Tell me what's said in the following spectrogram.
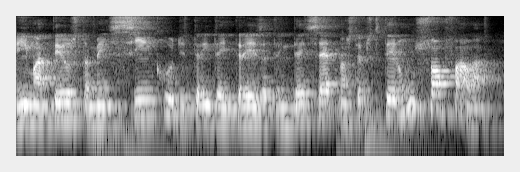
em Mateus também 5, de 33 a 37, nós temos que ter um só falar.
